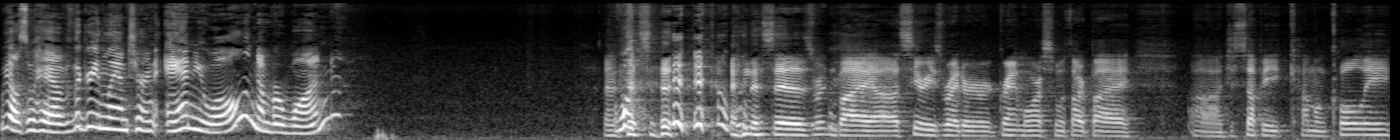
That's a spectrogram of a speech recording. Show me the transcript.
We also have the Green Lantern Annual, number one. And this, and this is written by uh, series writer Grant Morrison with art by uh, Giuseppe Camuncoli.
